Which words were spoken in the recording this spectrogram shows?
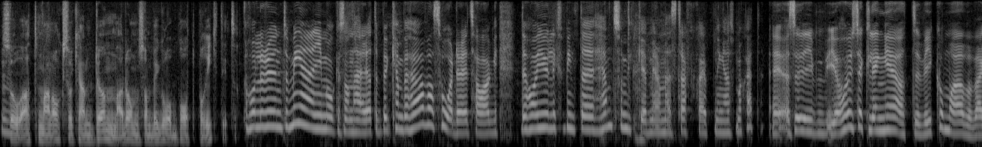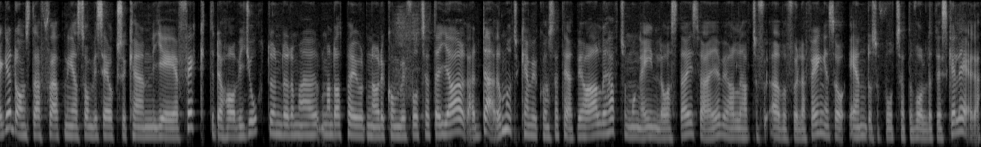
Mm. så att man också kan döma de som begår brott på riktigt. Håller du inte med Jimmie Åkesson här att det kan behövas hårdare tag? Det har ju liksom inte hänt så mycket med de här straffskärpningarna som har skett. Eh, alltså, jag har ju sagt länge att vi kommer att överväga de straffskärpningar som vi ser också kan ge effekt. Det har vi gjort under de här mandatperioderna och det kommer vi fortsätta göra. Däremot kan vi konstatera att vi har aldrig haft så många inlåsta i Sverige. Vi har aldrig haft så överfulla fängelser och ändå så fortsätter våldet eskalera.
